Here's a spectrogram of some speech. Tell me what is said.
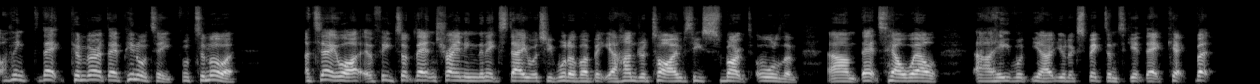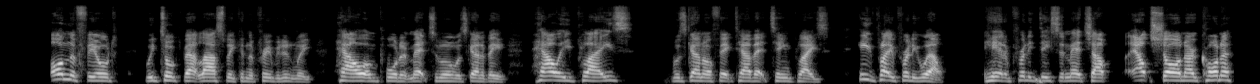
I mean, that convert that penalty for To'omua I tell you what, if he took that in training the next day, which he would have, I bet you a hundred times, he smoked all of them. Um, that's how well uh, he would, you know, you'd expect him to get that kick. But on the field, we talked about last week in the preview, didn't we? How important Matt To'omua was going to be. How he plays was going to affect how that team plays. He played pretty well. He had a pretty decent matchup. Outshone O'Connor,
